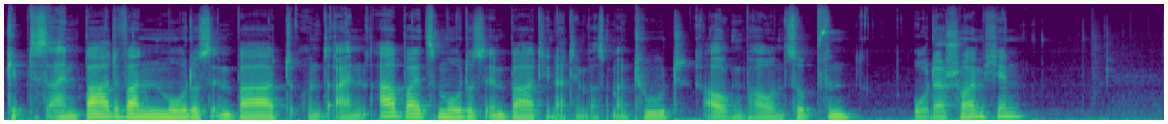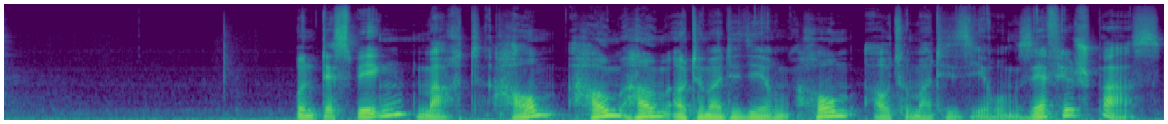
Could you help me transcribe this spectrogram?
gibt es einen Badewannenmodus im Bad und einen Arbeitsmodus im Bad, je nachdem, was man tut. Augenbrauen zupfen oder Schäumchen. Und deswegen macht Home, Home, Home Automatisierung, Home Automatisierung sehr viel Spaß.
